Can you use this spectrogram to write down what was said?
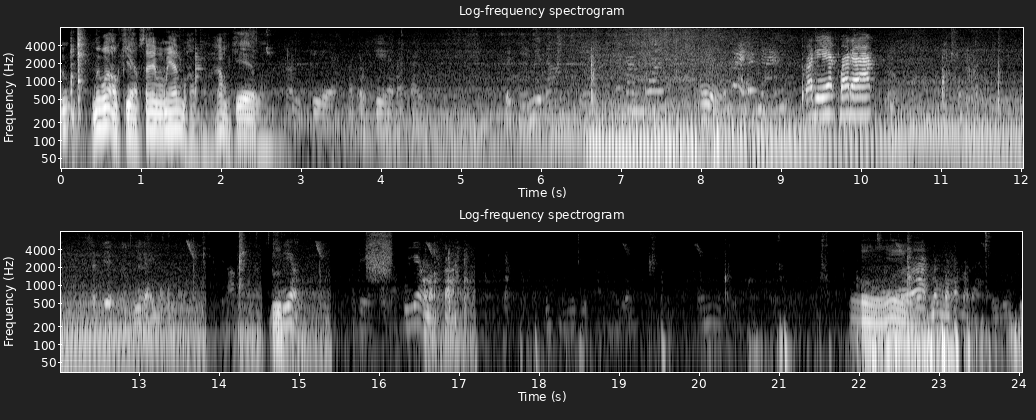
นึกนึกว่าเอาแกบใส่บ่แม่นบ่ครับห้ามแก้บ่ ห้ำแก่กระเจ้าแก่มาใส่ตะกี้มีแต่ห้ามเสีย เออ ปลาแดกปลาดักเด็ดที่ไหนล่ะเลี้ยงเลี้ยงหมักสักโอ้ยมันบ่ธรรมดาเลยลูกจู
